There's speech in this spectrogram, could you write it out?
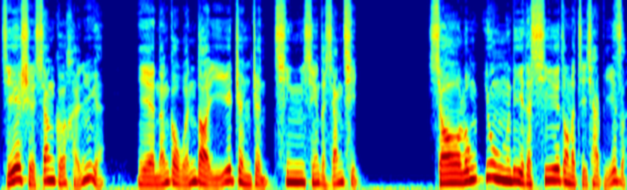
即使相隔很远，也能够闻到一阵阵清新的香气。小龙用力地吸动了几下鼻子。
